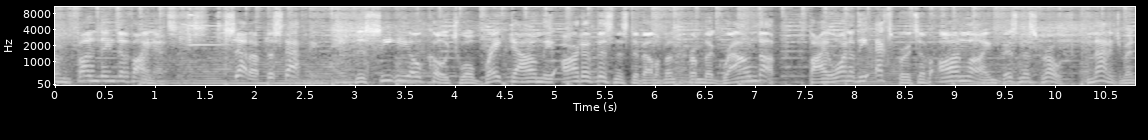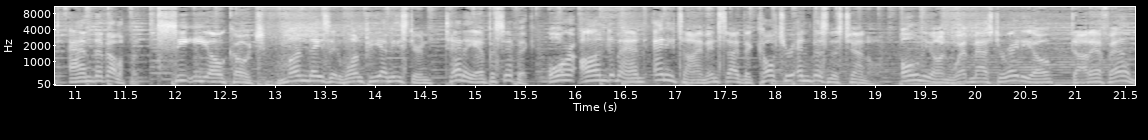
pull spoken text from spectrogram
From funding to finances, setup to staffing, the CEO coach will break down the art of business development from the ground up by one of the experts of online business growth, management, and development. CEO Coach, Mondays at 1 p.m. Eastern, 10 a.m. Pacific, or on demand anytime inside the Culture and Business Channel, only on WebmasterRadio.fm.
